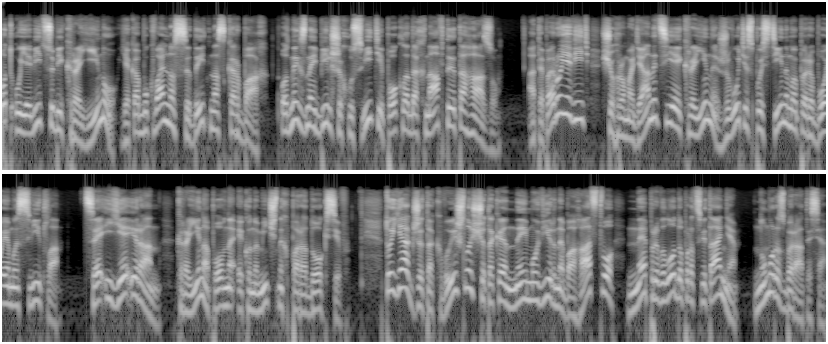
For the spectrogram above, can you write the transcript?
От уявіть собі країну, яка буквально сидить на скарбах, одних з найбільших у світі покладах нафти та газу. А тепер уявіть, що громадяни цієї країни живуть із постійними перебоями світла. Це і є Іран, країна повна економічних парадоксів. То як же так вийшло, що таке неймовірне багатство не привело до процвітання? Нумо розбиратися.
